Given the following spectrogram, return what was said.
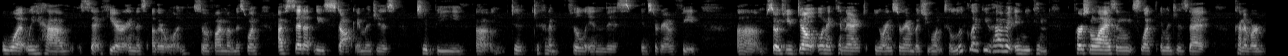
what we have set here in this other one. So if I'm on this one, I've set up these stock images to be, um, to, to kind of fill in this Instagram feed. Um, so if you don't want to connect your Instagram, but you want it to look like you have it, and you can personalize and select images that kind of are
